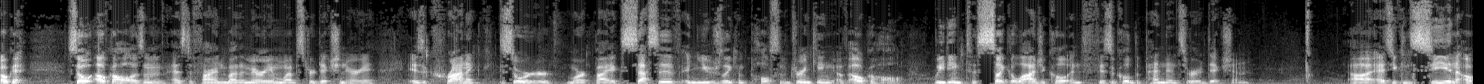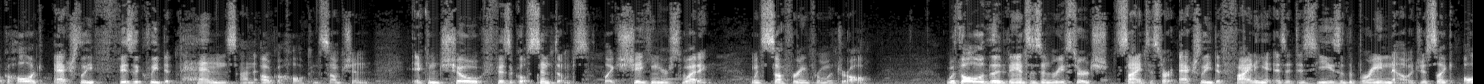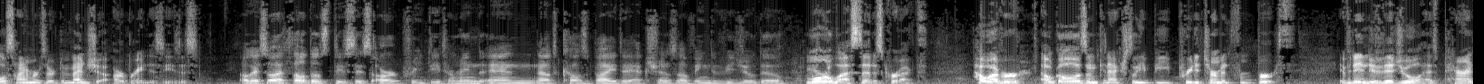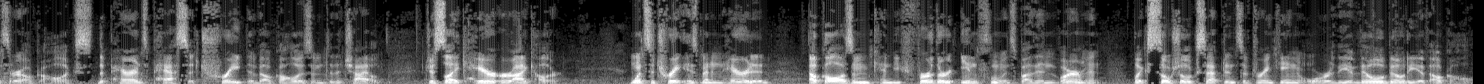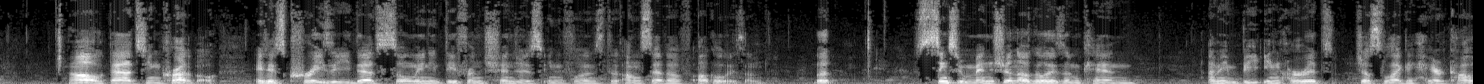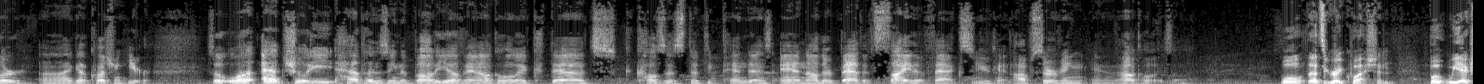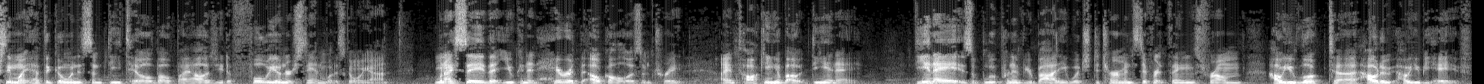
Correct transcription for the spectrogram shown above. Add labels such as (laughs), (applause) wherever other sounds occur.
Okay, so alcoholism, as defined by the Merriam Webster Dictionary, is a chronic disorder marked by excessive and usually compulsive drinking of alcohol, leading to psychological and physical dependence or addiction. Uh, as you can see, an alcoholic actually physically depends on alcohol consumption. It can show physical symptoms like shaking or sweating when suffering from withdrawal. With all of the advances in research, scientists are actually defining it as a disease of the brain now, just like Alzheimer's or dementia are brain diseases. Okay, so I thought those diseases are predetermined and not caused by the actions of individual though. More or less, that is correct. However, alcoholism can actually be predetermined from birth. If an individual has parents that are alcoholics, the parents pass a trait of alcoholism to the child, just like hair or eye color. Once a trait has been inherited, alcoholism can be further influenced by the environment, like social acceptance of drinking or the availability of alcohol. Oh, that's incredible. It is crazy that so many different changes influence the onset of alcoholism. But since you mentioned alcoholism can, I mean, be inherited just like a hair color, uh, I got a question here. So, what actually happens in the body of an alcoholic that causes the dependence and other bad side effects you can observing in alcoholism? Well, that's a great question, but we actually might have to go into some detail about biology to fully understand what is going on. When I say that you can inherit the alcoholism trait, I am talking about DNA. DNA is a blueprint of your body which determines different things from how you look to how to how you behave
